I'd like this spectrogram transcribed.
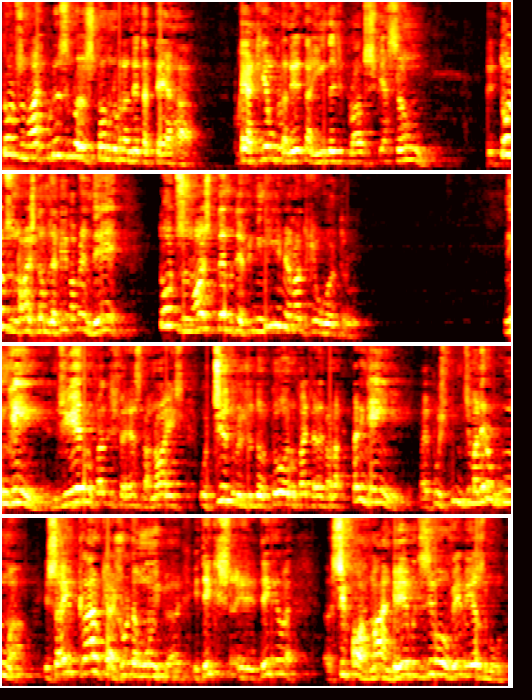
todos nós, por isso nós estamos no planeta Terra. Porque aqui é um planeta ainda de prova de expiação. E todos nós estamos aqui para aprender. Todos nós temos ninguém é menor do que o outro. Ninguém. Dinheiro não faz diferença para nós, o título de doutor não faz diferença para nós, para ninguém, de maneira alguma. Isso aí, claro que ajuda muito, né? e tem que, tem que se formar mesmo, desenvolver mesmo.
